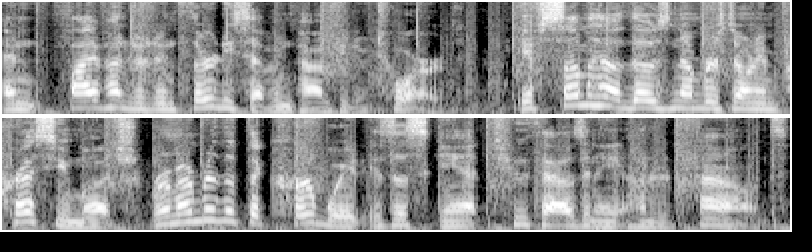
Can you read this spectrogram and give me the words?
and 537 pound-feet of torque. If somehow those numbers don't impress you much, remember that the curb weight is a scant 2,800 pounds,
